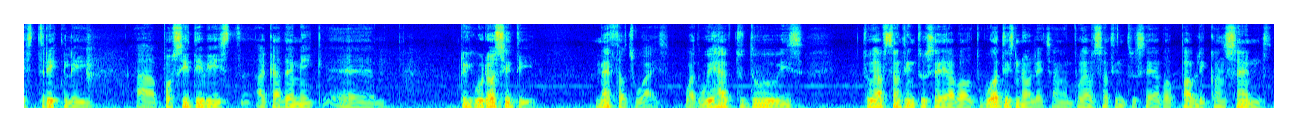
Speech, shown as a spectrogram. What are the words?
strictly uh, positivist academic um, rigorosity methods wise. What we have to do is to have something to say about what is knowledge and to have something to say about public concerns.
